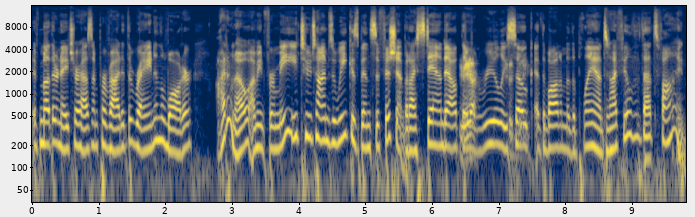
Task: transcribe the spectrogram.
if Mother Nature hasn't provided the rain and the water, I don't know. I mean, for me, two times a week has been sufficient. But I stand out there Yeah, and really soak be. at the bottom of the plant, and I feel that that's fine.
